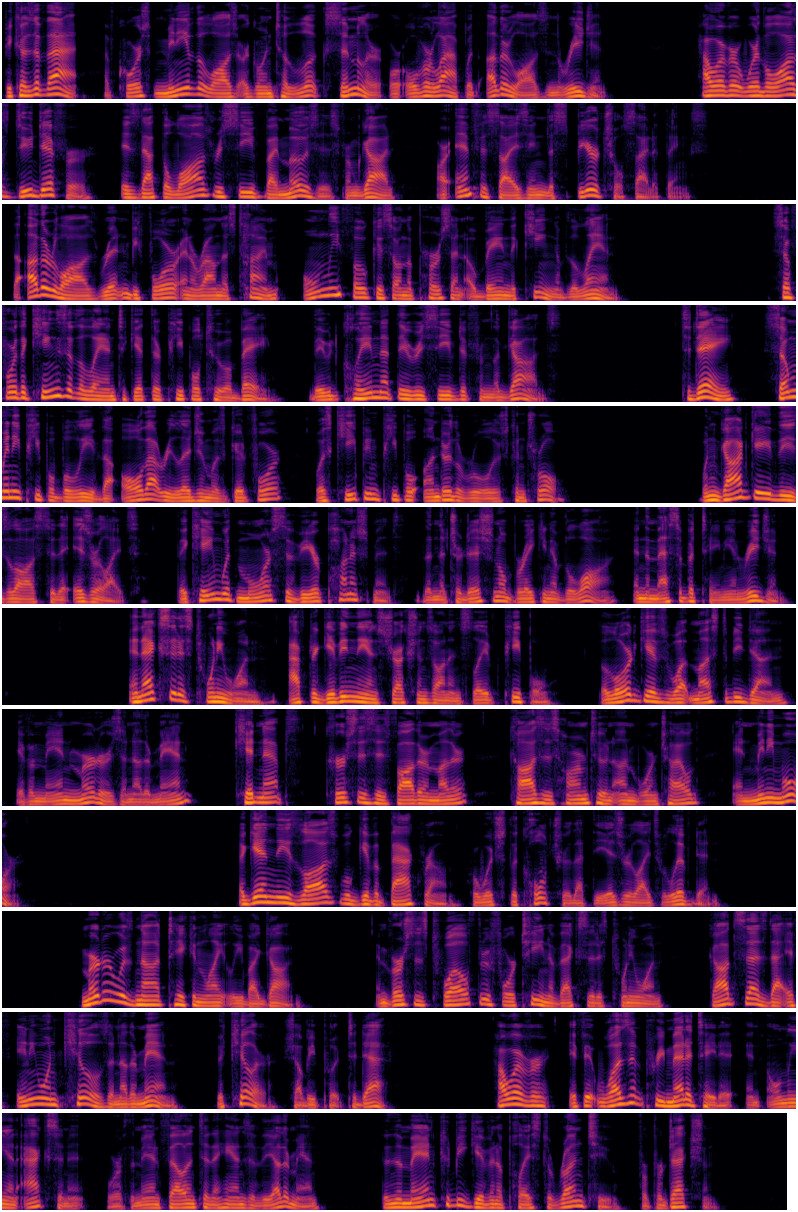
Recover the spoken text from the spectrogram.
Because of that, of course, many of the laws are going to look similar or overlap with other laws in the region. However, where the laws do differ is that the laws received by Moses from God are emphasizing the spiritual side of things. The other laws written before and around this time only focus on the person obeying the king of the land. So, for the kings of the land to get their people to obey, they would claim that they received it from the gods. Today, so many people believe that all that religion was good for was keeping people under the ruler's control. When God gave these laws to the Israelites, they came with more severe punishment than the traditional breaking of the law in the Mesopotamian region. In Exodus 21, after giving the instructions on enslaved people, the Lord gives what must be done if a man murders another man, kidnaps, curses his father and mother, causes harm to an unborn child, and many more. Again, these laws will give a background for which the culture that the Israelites lived in. Murder was not taken lightly by God. In verses 12 through 14 of Exodus 21, God says that if anyone kills another man, the killer shall be put to death. However, if it wasn't premeditated and only an accident, or if the man fell into the hands of the other man, then the man could be given a place to run to for protection.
